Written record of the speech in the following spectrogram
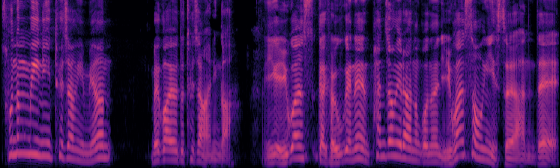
손흥민이 퇴장이면 맥과이어도 퇴장 아닌가? 이게 일관, 그러니까 결국에는 판정이라는 거는 일관성이 있어야 하는데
